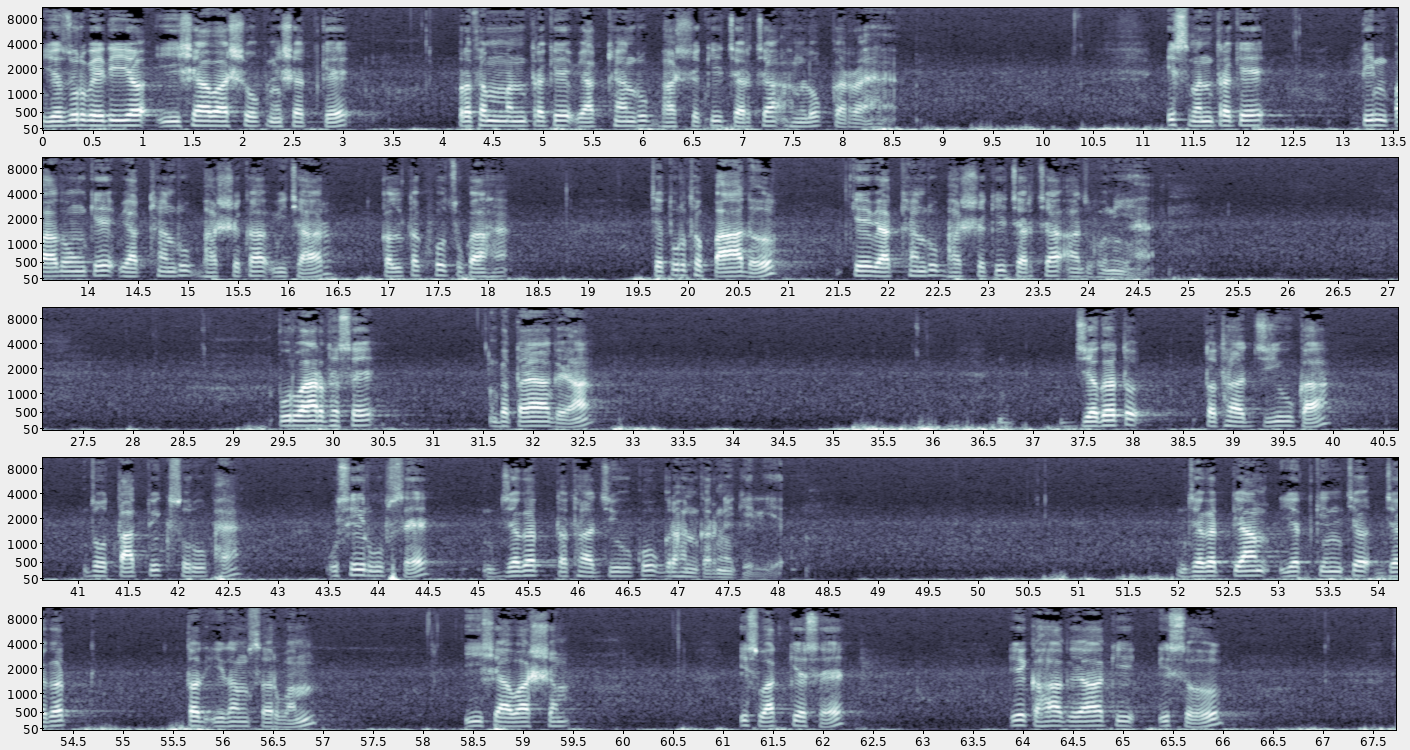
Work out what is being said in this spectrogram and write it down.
यजुर्वेदीय ईशावास्योपनिषद के प्रथम मंत्र के व्याख्यान रूप भाष्य की चर्चा हम लोग कर रहे हैं। इस मंत्र के तीन पादों के व्याख्यान रूप भाष्य का विचार कल तक हो चुका है। चतुर्थ पाद के व्याख्यान रूप भाष्य की चर्चा आज होनी है। पूर्वार्ध से बताया गया, जगत तथा जीव का जो तात्विक स्वरूप है, उसी रूप से जगत तथा जीव को ग्रहण करने के लिए। जगत्याम यत्किंच जगत तद इदम सर्वम ईशावास्यम। इस वाक्य से ये कहा गया कि इस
